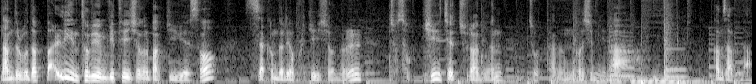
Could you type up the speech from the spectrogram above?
남들보다 빨리 인터뷰 invitation을 받기 위해서 세컨더리 어플리케이션을 조속히 제출하면 좋다는 것입니다. 감사합니다.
